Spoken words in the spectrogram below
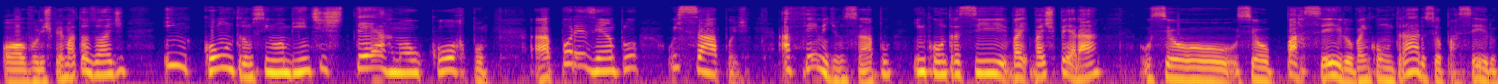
Óvulo e espermatozoide encontram-se em um ambiente externo ao corpo. Ah, por exemplo, os sapos. A fêmea de um sapo encontra-se, vai, vai esperar o seu, o seu parceiro, vai encontrar o seu parceiro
